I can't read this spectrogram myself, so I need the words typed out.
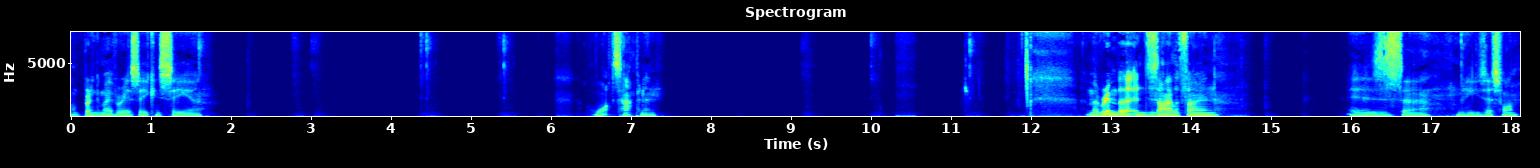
I'll bring them over here so you can see uh, what's happening. Marimba and xylophone is uh, I'm going to use this one.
